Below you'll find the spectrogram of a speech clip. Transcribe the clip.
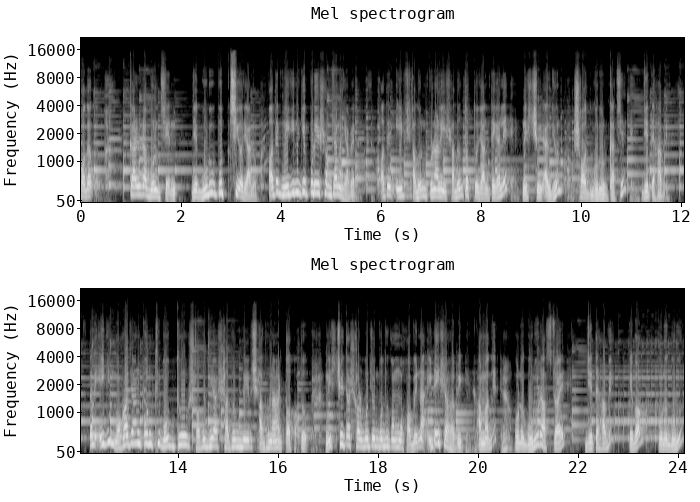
পদকাররা বলছেন যে, গুরু পুচ্ছিও জানো। অতএব নিজে নিজে পড়ে সব জানা যাবে না। অতএব এর সাধন প্রণালী সাধন তত্ত্ব জানতে গেলে নিশ্চয়ই একজন সৎ গুরুর কাছে যেতে হবে। তাহলে এই যে মহাযানপন্থী বৌদ্ধ সহজিয়া সাধকদের সাধনার তত্ত্ব, নিশ্চয়ই তার সর্বজন বোধগম্য হবে না? এটাই স্বাভাবিক। আমাদের কোনো গুরুর আশ্রয় যেতে হবে এবং কোনো গুরুর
